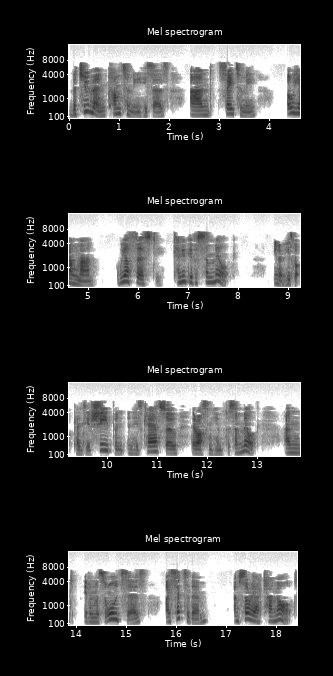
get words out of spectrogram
The two men come to me, he says, and say to me, O young man, we are thirsty, can you give us some milk? You know, he's got plenty of sheep in, in his care, so they're asking him for some milk. And Ibn Mas'ud says, I said to them, I'm sorry I cannot,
